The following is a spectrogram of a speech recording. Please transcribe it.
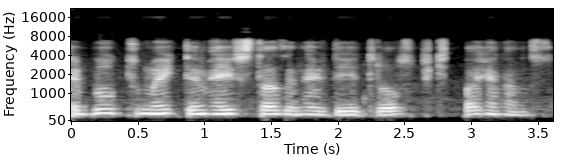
A book to make them have stars and have their drops picked by Henhouse.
